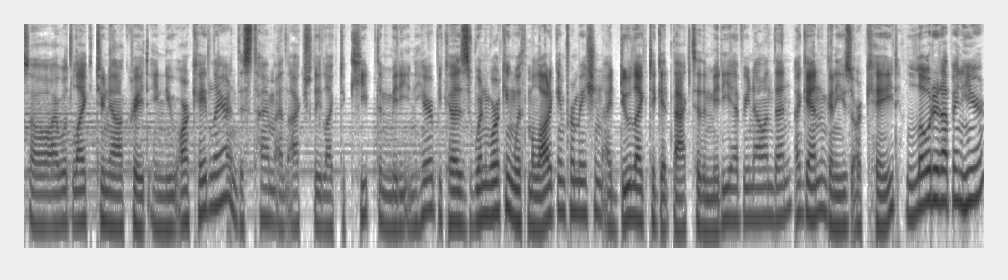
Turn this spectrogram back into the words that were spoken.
So I would like to now create a new arcade layer and this time I'd actually like to keep the MIDI in here because when working with melodic information, I do like to get back to the MIDI every now and then. Again, I'm going to use arcade, load it up in here,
